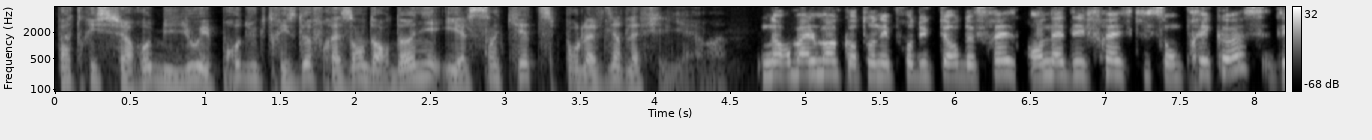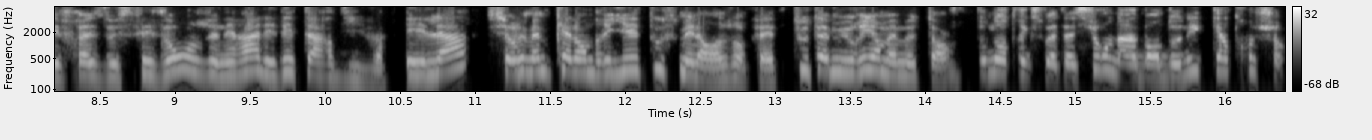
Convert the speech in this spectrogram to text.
Patricia Robillou est productrice de fraises en Dordogne et elle s'inquiète pour l'avenir de la filière. Normalement, quand on est producteur de fraises, on a des fraises qui sont précoces, des fraises de saison en général et des tardives. Et là, sur le même calendrier, tout se mélange en fait. Tout a mûri en même temps. Sur notre exploitation, on a abandonné quatre champs.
